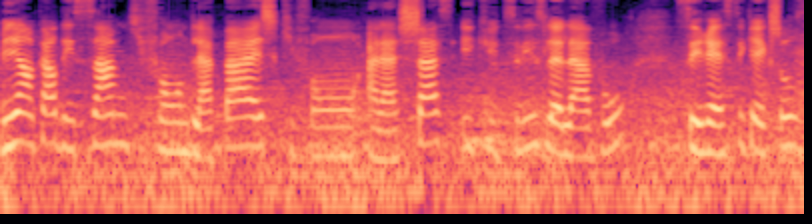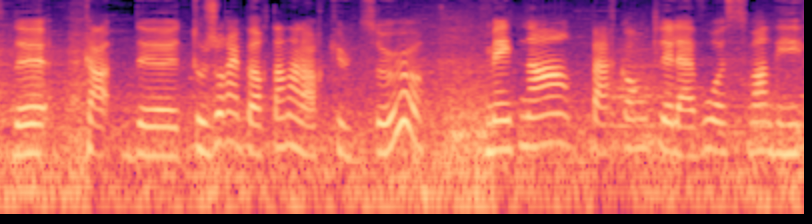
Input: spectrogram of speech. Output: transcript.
Mais il y a encore des SAM qui font de la pêche, qui font à la chasse et qui utilisent le laveau. C'est resté quelque chose de, de toujours important dans leur culture. Maintenant, par contre, le laveau a souvent des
